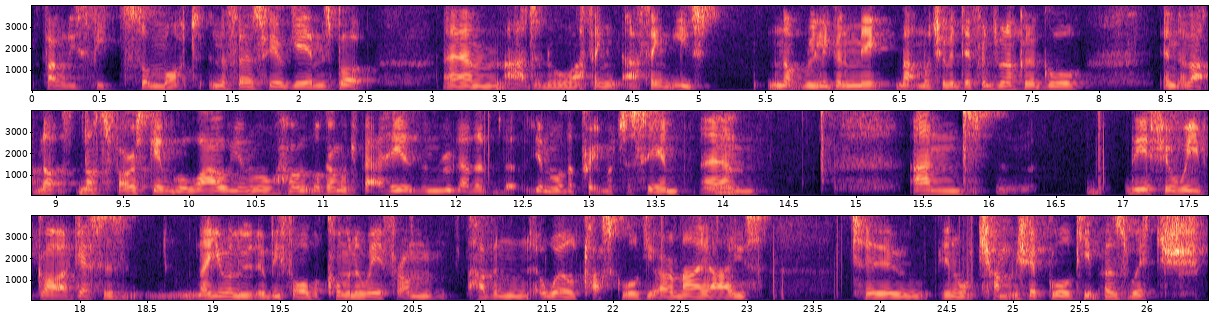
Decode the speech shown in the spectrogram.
found his feet somewhat in the first few games. But um, I don't know. I think I think he's not really going to make that much of a difference. We're not going to go into that not Notts Forest game. Go wow, you know how look how much better he is than Ruiter. you know they're pretty much the same. Um, mm. And the issue we've got, I guess, is like you alluded to before, we're coming away from having a world class goalkeeper in my eyes to you know championship goalkeepers, which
